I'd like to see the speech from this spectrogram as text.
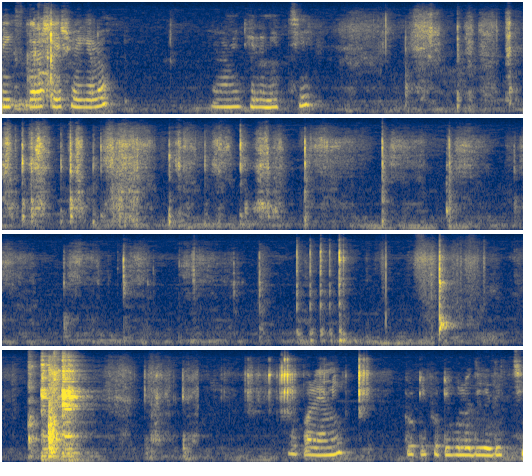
মিক্স করা শেষ হয়ে গেল। আমি ঢেলে নিচ্ছি। এরপরে আমি টুটি ফুটিগুলো দিয়ে দিচ্ছি।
